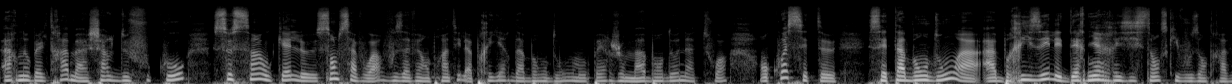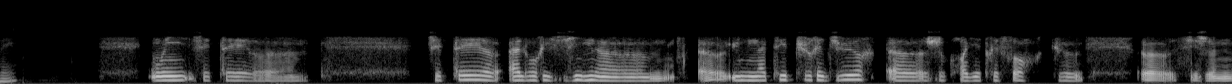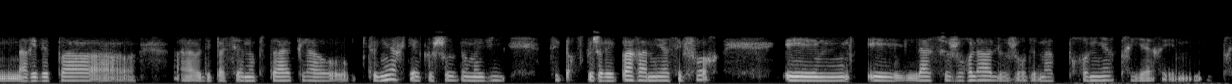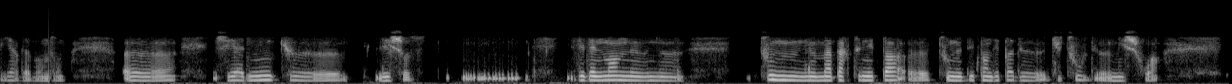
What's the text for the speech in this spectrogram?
Arnaud Beltrame à Charles de Foucault, ce saint auquel, sans le savoir, vous avez emprunté la prière d'abandon. Mon Père, je m'abandonne à toi. En quoi cette, cet abandon a, a brisé les dernières résistances qui vous entravaient? Oui, j'étais euh, euh, à l'origine euh, une athée pure et dure. je croyais très fort que si je n'arrivais pas à, dépasser un obstacle, à obtenir quelque chose dans ma vie, c'est parce que j'avais pas ramé assez fort. Et là, ce jour-là, le jour de ma première prière et prière d'abandon, j'ai admis que les choses événements ne, tout ne m'appartenait pas, euh, tout ne dépendait pas de, du tout de mes choix.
